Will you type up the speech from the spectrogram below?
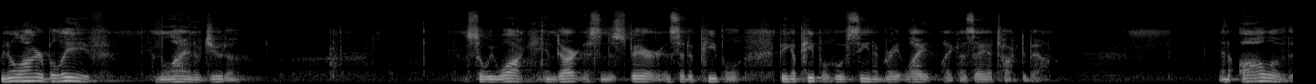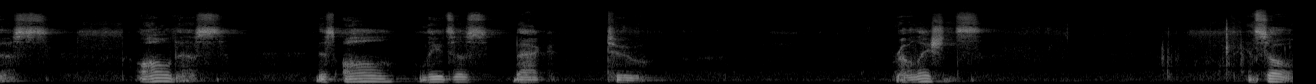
We no longer believe in the Lion of Judah. So we walk in darkness and despair instead of people being a people who have seen a great light, like Isaiah talked about. And all of this, all this, this all leads us back to Revelations. And so,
